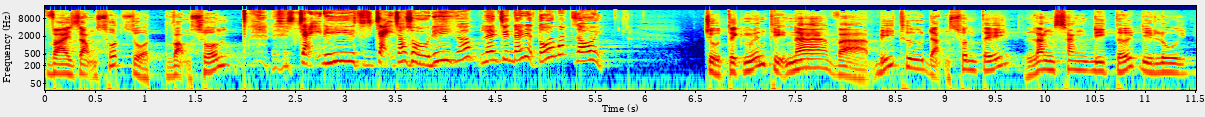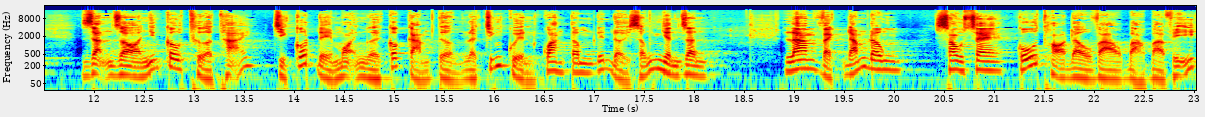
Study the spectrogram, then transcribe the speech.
Vài giọng sốt ruột vọng xuống. Chạy đi, chạy cho rồi đi gấp Lên trên đấy để tối mất rồi. Chủ tịch Nguyễn Thị Na và Bí thư Đặng Xuân Tế lăng xăng đi tới đi lui, dặn dò những câu thừa thãi chỉ cốt để mọi người có cảm tưởng là chính quyền quan tâm đến đời sống nhân dân. Lam vạch đám đông, sau xe cố thò đầu vào bảo bà Vĩ.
